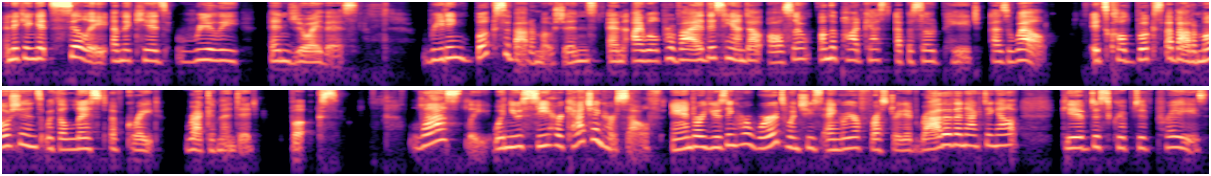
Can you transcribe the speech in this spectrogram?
And it can get silly, and the kids really enjoy this. Reading books about emotions, and I will provide this handout also on the podcast episode page as well. It's called Books About Emotions with a list of great recommended books. Lastly, when you see her catching herself and or using her words when she's angry or frustrated rather than acting out, give descriptive praise.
